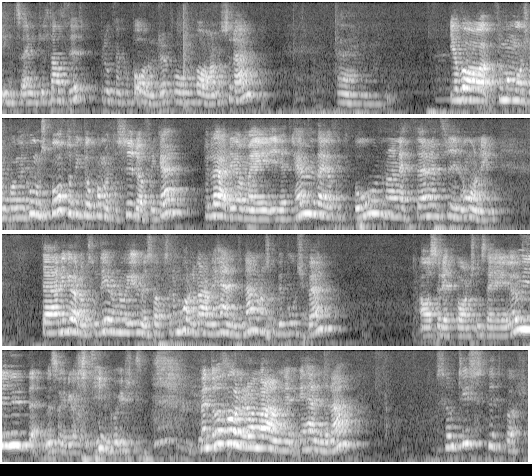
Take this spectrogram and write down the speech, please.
det är inte så enkelt alltid. Det beror kanske på ålder på barn och sådär. Ehm jag var för många år sedan på en missionsbåt och fick då komma till Sydafrika. Då lärde jag mig i ett hem där jag fick bo några nätter, en fin ordning. Där gör de som det gör de nog i USA också, de håller varandra i händerna när de ska be bordsbön. Ja, så är det ett barn som säger ”jag vill inte”, men så är det ju alltid, gå ut. Men då håller de varandra i händerna. Så är de tyst lite först.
